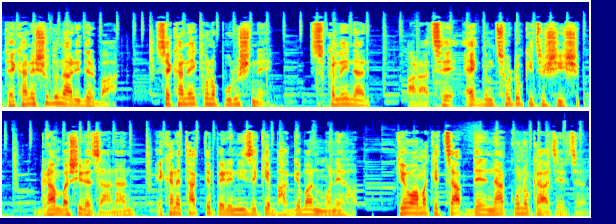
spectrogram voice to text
যেখানে শুধু নারীদের বা সেখানেই কোনো পুরুষ নেই। সকলেই নারী, আর আছে একদম ছোট কিছু শিশু। গ্রামবাসীরা জানান, এখানে থাকতে পেরে নিজেকে ভাগ্যবান মনে হয়। কেউ আমাকে চাপ দেয় না কোনো কাজের জন্য।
